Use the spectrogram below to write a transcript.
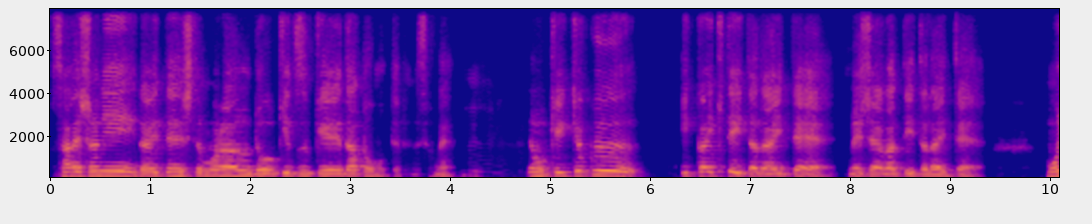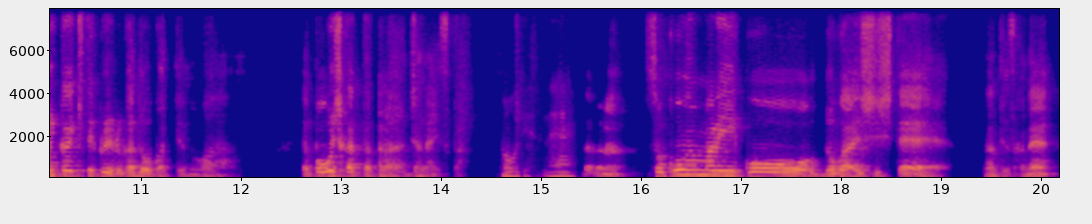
最初に来店してもらう動機づけだと思ってるんですよね。でも結局、一回来ていただいて、召し上がっていただいて、もう一回来てくれるかどうかっていうのは、やっぱ美味しかったからじゃないですか。そうですね。だから、そこをあんまりこう、度外視して、なんていうんですかね、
